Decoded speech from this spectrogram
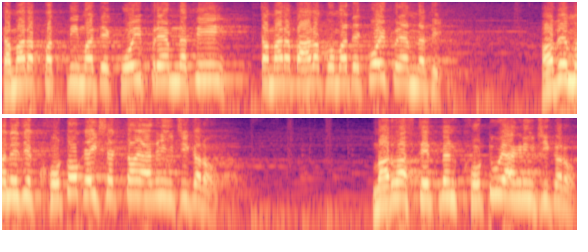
તમારા પત્ની માટે કોઈ પ્રેમ નથી, તમારા બાળકો માટે કોઈ પ્રેમ નથી. હવે મને જે ખોટો કહી શકતા હોય આંગળી ઊંચી કરો. મારું આ સ્ટેટમેન્ટ ખોટું આંગળી ઊંચી કરો.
